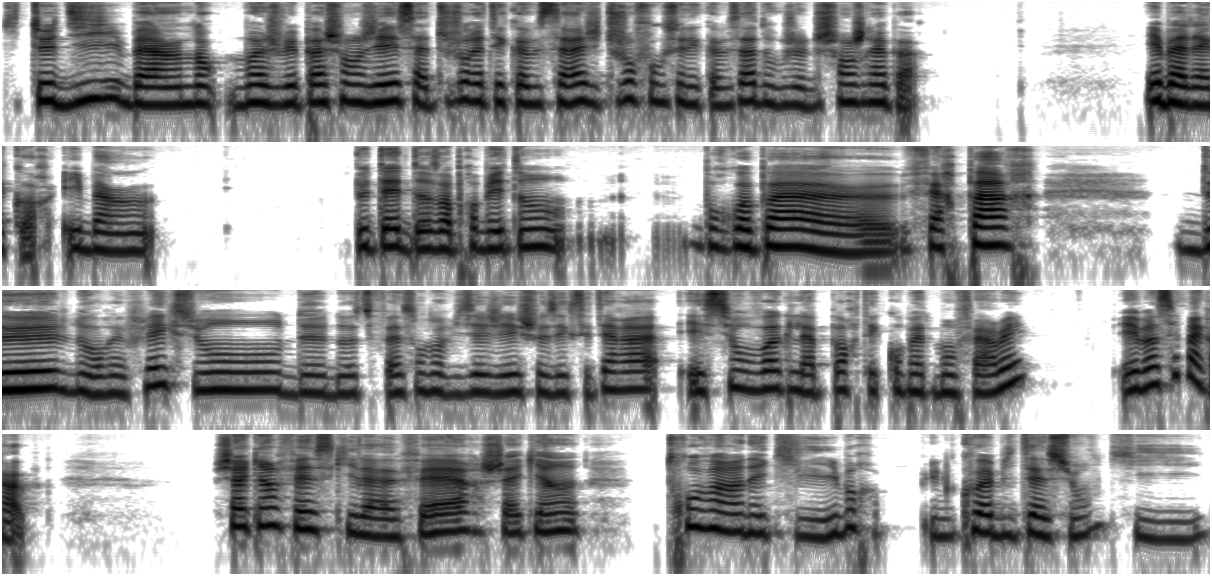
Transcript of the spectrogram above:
qui te dit ben non, moi je vais pas changer, ça a toujours été comme ça, j'ai toujours fonctionné comme ça, donc je ne changerai pas. Eh ben d'accord. Eh ben peut-être dans un premier temps, pourquoi pas faire part de nos réflexions, de notre façon d'envisager les choses, etc. Et si on voit que la porte est complètement fermée, eh ben c'est pas grave. Chacun fait ce qu'il a à faire, chacun trouve un équilibre, une cohabitation qui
